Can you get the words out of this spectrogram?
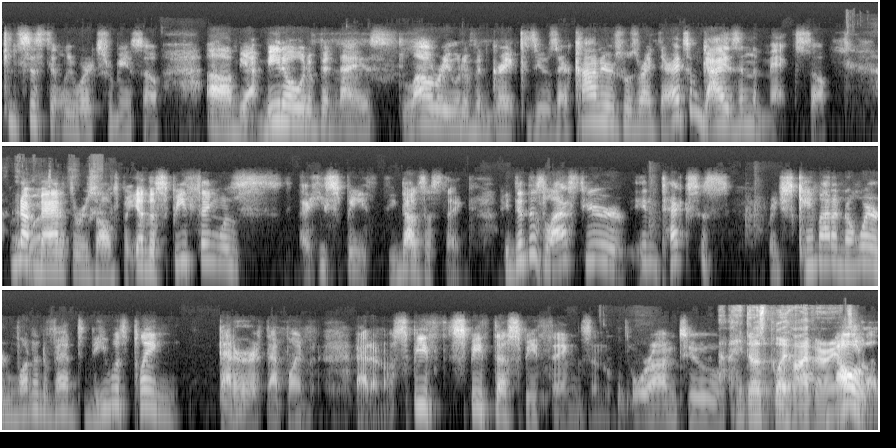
consistently works for me. So, um, yeah, Mito would have been nice. Lowry would have been great because he was there. Conners was right there. I had some guys in the mix. So I'm not mad at the results, but yeah, the Spieth thing was Uh, he's Spieth. He does this thing. He did this last year in Texas, where he just came out of nowhere and won an event, and he was playing better at that point. But I don't know. Spieth Spieth does Spieth things, and we're on to. He does play high variance oh,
